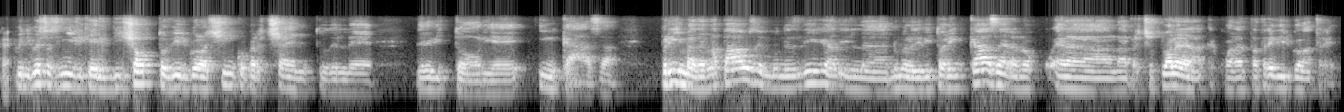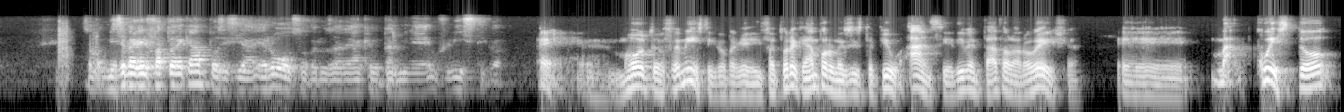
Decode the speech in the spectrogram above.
Eh. Quindi questo significa il 18,5% delle, delle vittorie in casa. Prima della pausa in Bundesliga il numero di vittorie in casa erano, era, la percentuale era 43,3. Insomma, mi sembra che il fattore campo si sia eroso, per usare anche un termine eufemistico. Eh, molto eufemistico perché il fattore campo non esiste più, anzi è diventato la rovescia. Eh, ma questo,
